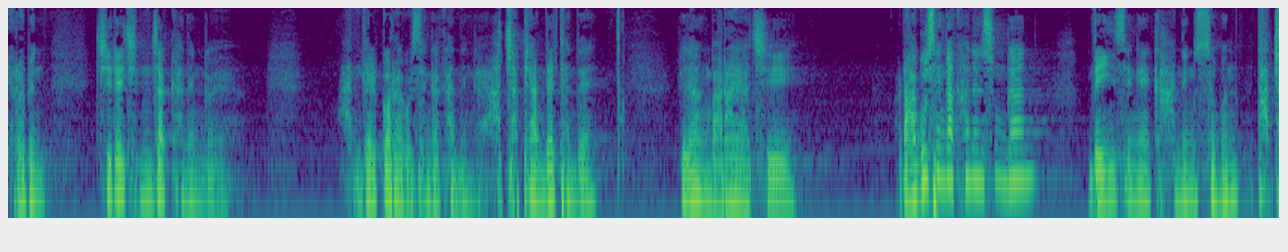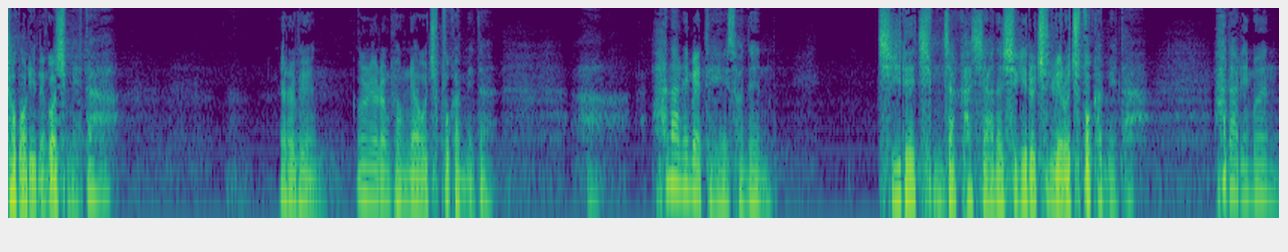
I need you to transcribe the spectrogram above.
여러분 지레 짐작하는 거예요. 안 될 거라고 생각하는 거예요. 어차피 안 될 텐데 그냥 말아야지 라고 생각하는 순간 내 인생의 가능성은 닫혀버리는 것입니다. 여러분, 오늘 여러분 격려하고 축복합니다. 아, 하나님에 대해서는 지레 짐작하지 않으시기를 주님으로 축복합니다. 하나님은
